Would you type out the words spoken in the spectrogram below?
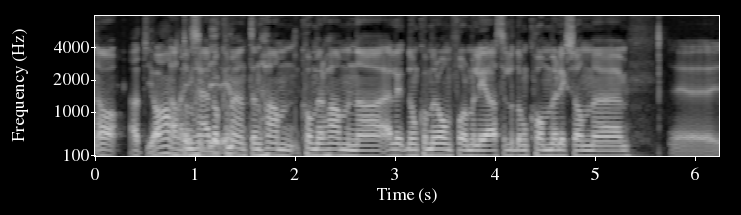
Ja, att jag hamnar att de i här Sibirien. dokumenten ham- kommer hamna, eller de kommer omformuleras eller de kommer liksom eh, eh,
